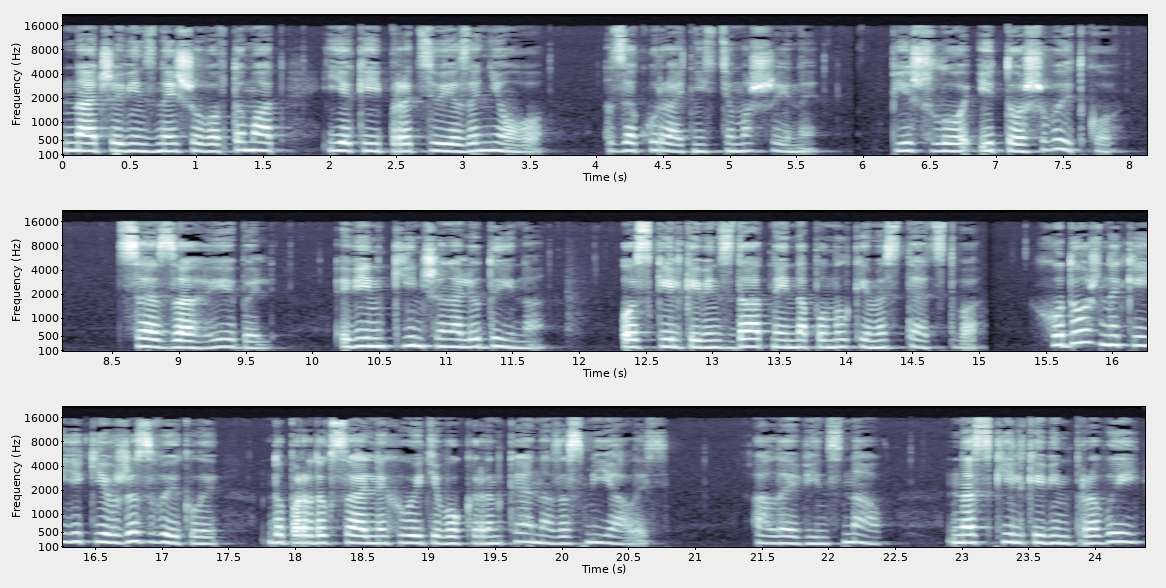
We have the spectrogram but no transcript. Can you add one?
наче він знайшов автомат, який працює за нього, з акуратністю машини. Пішло і то швидко. Це загибель, він кінчена людина, оскільки він здатний на помилки мистецтва. Художники, які вже звикли до парадоксальних витівок Ренкена, засміялись, але він знав, наскільки він правий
